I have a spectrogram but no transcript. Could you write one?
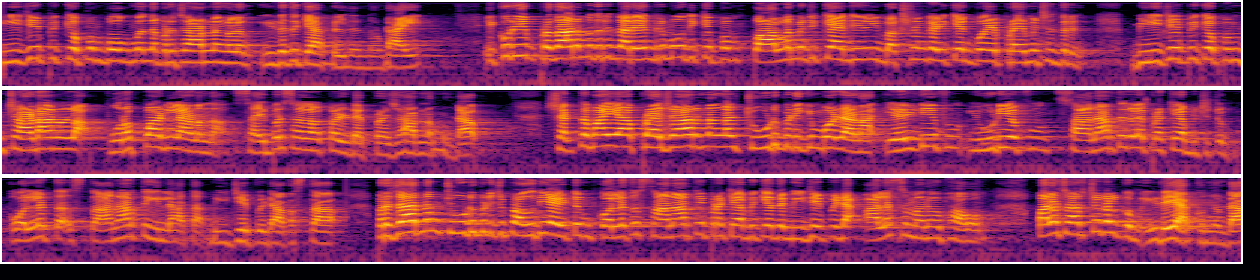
B J പിക്കൊപ്പം പോകുമെന്ന പ്രചാരണങ്ങളും ഇടത് ക്യാമ്പിൽ നിന്നുണ്ടായി. ഇക്കുറിയും പ്രധാനമന്ത്രി നരേന്ദ്രമോദിക്കൊപ്പം പാർലമെന്റ് ക്യാന്റീനിൽ ഭക്ഷണം കഴിക്കാൻ പോയ പ്രേമചന്ദ്രൻ ബി ജെ പിക്കൊപ്പം ചാടാനുള്ള പുറപ്പാടിലാണെന്ന് സൈബർ സഖാക്കളുടെ പ്രചാരണമുണ്ട് ശക്തമായ ആ പ്രചാരണങ്ങൾ ചൂടുപിടിക്കുമ്പോഴാണ് എൽ ഡി എഫും യു ഡി എഫും സ്ഥാനാർത്ഥികളെ പ്രഖ്യാപിച്ചിട്ടും കൊല്ലത്ത് സ്ഥാനാർത്ഥിയില്ലാത്ത ബി ജെ പിയുടെ അവസ്ഥ. പ്രചാരണം ചൂടുപിടിച്ച് പകുതിയായിട്ടും കൊല്ലത്ത് സ്ഥാനാർത്ഥിയെ പ്രഖ്യാപിക്കാത്ത ബി ജെ പിയുടെ അലസ മനോഭാവം പല ചർച്ചകൾക്കും ഇടയാക്കുന്നുണ്ട്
